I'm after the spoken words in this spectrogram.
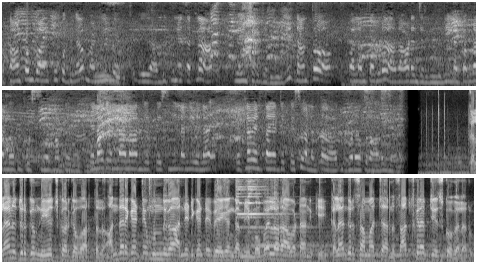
కాంపౌండ్ వాళ్ళకు కొద్దిగా మ- నీళ్ళు ఈ వేయించడం జరిగింది. దాంతో వాళ్ళంతా కూడా రావడం జరిగింది. నీళ్ళంతా కూడా లోపలికి వస్తున్నారు. మాకు ఎలా వెళ్ళాలా అని చెప్పేసి నీళ్ళన్నీ ఎలా ఎట్లా వెళ్తాయని చెప్పేసి వాళ్ళంతా గొడవకు రావడం జరిగింది. కళ్యాణదుర్గం నియోజకవర్గ వార్తలు. అందరికంటే ముందుగా అన్నిటికంటే వేగంగా మీ మొబైల్లో రావడానికి కళ్యాణదుర్గ సమాచారం సబ్స్క్రైబ్ చేసుకోగలరు.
